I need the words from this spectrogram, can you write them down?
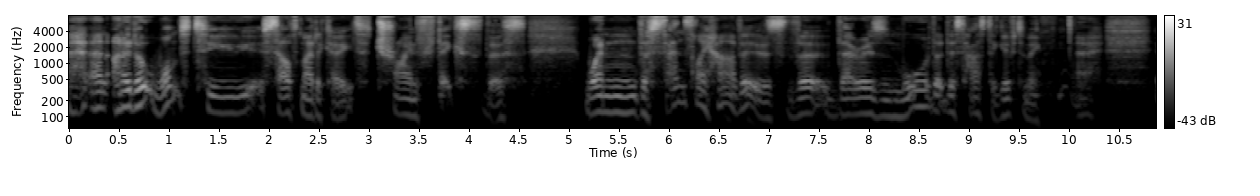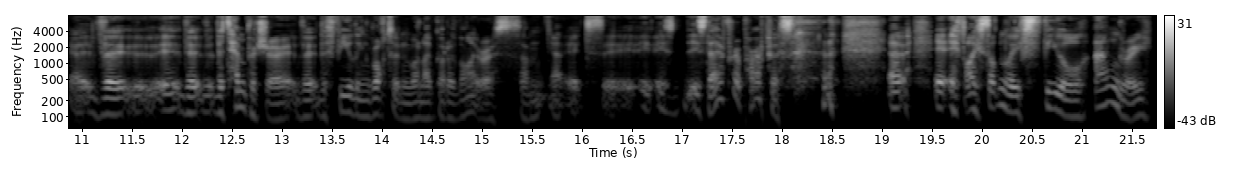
And, and I don't want to self medicate, try and fix this when the sense I have is that there is more that this has to give to me. Uh, uh, the, the the temperature, the the feeling rotten when I've got a virus, um, uh, it's it's it's there for a purpose. uh, if I suddenly feel angry,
